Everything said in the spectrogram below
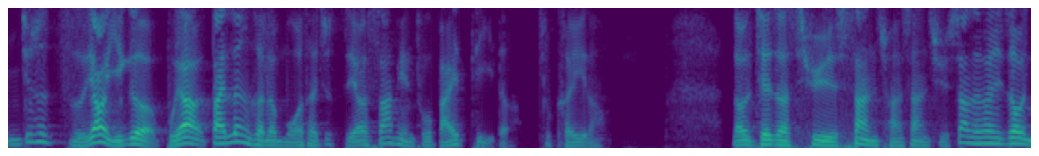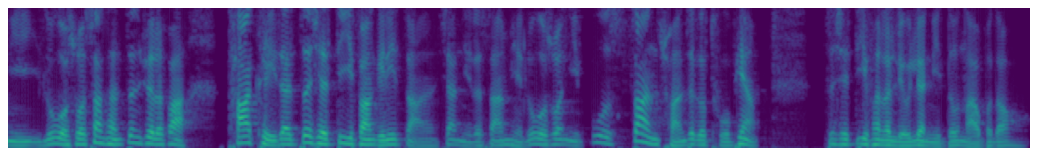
你就是只要一个不要带任何的模特，就只要商品图白底的就可以了。然后接着去上传上去，上传上去之后，你如果说上传正确的话，它可以在这些地方给你展现你的商品。如果说你不上传这个图片，这些地方的流量你都拿不到。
